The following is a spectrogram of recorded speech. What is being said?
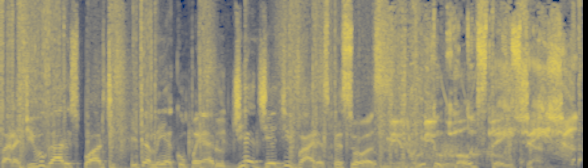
para divulgar o esporte e também acompanhar o dia a dia de várias pessoas. Minuto Station.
